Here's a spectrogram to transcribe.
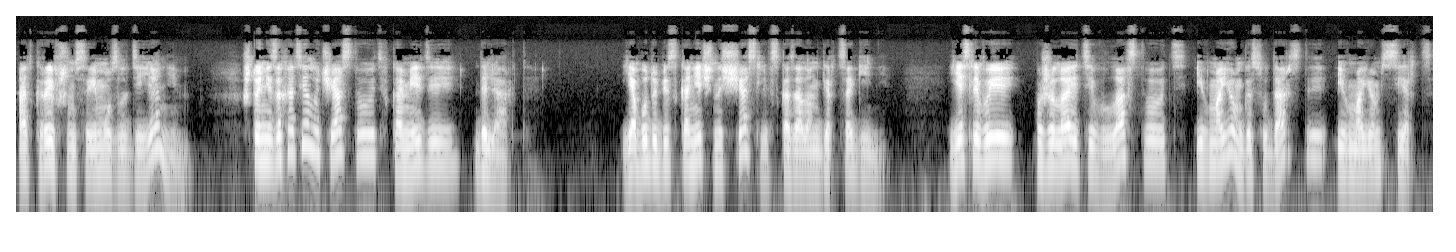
открывшимся ему злодеянием, что не захотел участвовать в комедии «Дель Арте». «Я буду бесконечно счастлив», — сказал он герцогине, «если вы пожелаете властвовать и в моем государстве, и в моем сердце.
